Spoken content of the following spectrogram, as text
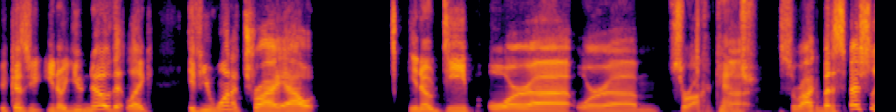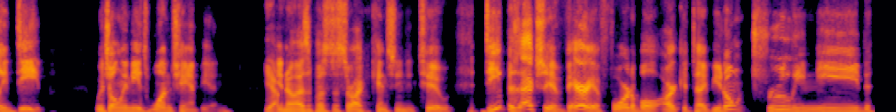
because you you know you know that like if you want to try out you know deep or uh or um Soraka Kench. Soraka, but especially deep, which only needs one champion. Yeah. You know, as opposed to Soraka Kench needing two. Deep is actually a very affordable archetype. You don't truly need,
